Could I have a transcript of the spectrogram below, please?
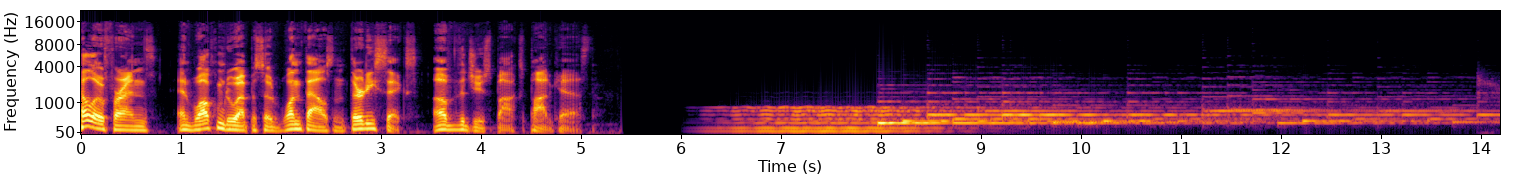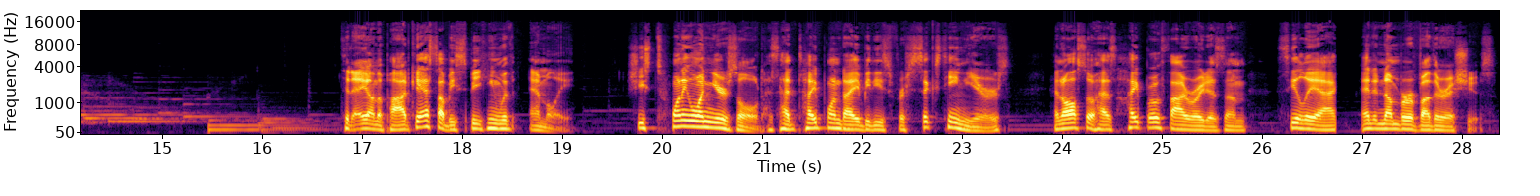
Hello, friends, and welcome to episode 1036 of the Juicebox Podcast. Today on the podcast, I'll be speaking with Emily. She's 21 years old, has had type 1 diabetes for 16 years, and also has hypothyroidism, celiac, and a number of other issues.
